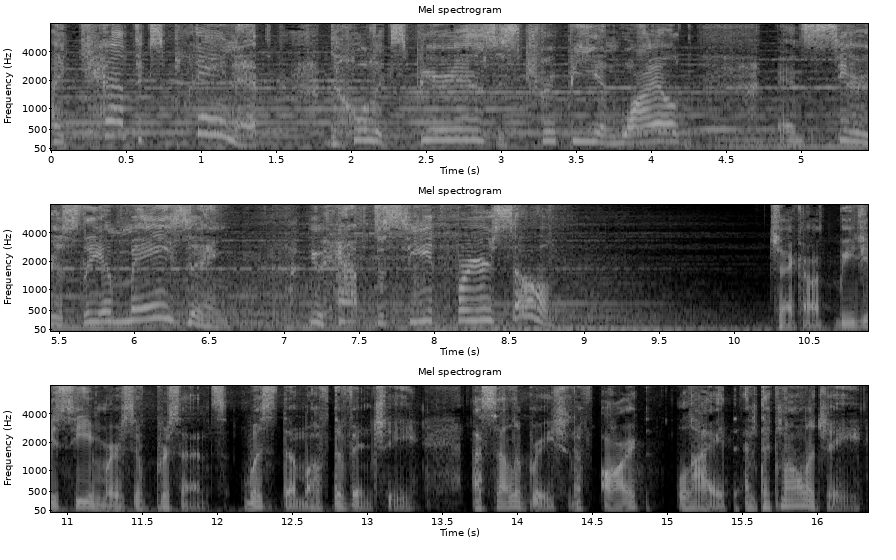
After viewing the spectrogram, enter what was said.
I can't explain it. The whole experience is trippy and wild and seriously amazing. You have to see it for yourself. Check out BGC Immersive Presents Wisdom of Da Vinci, a celebration of art, light, and technology.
